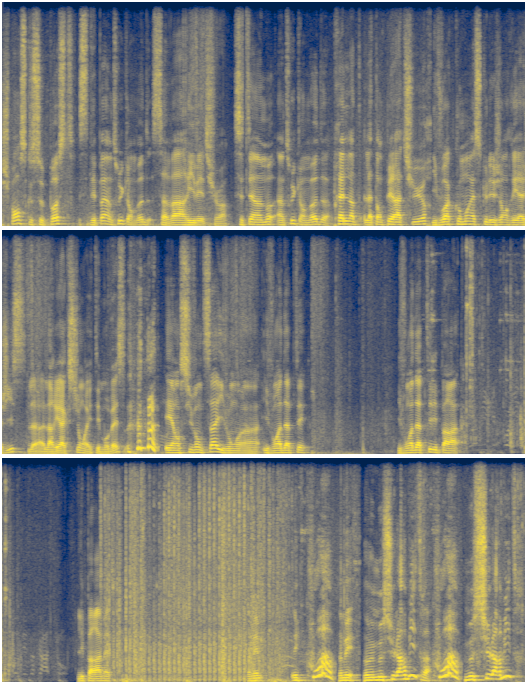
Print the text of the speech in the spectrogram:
je pense que ce poste c'était pas un truc en mode ça va arriver tu vois. C'était un, un, truc en mode prennent la, température, ils voient comment est-ce que les gens réagissent. La, réaction a été mauvaise. et en suivant de ça ils vont, euh, ils vont adapter. Ils vont adapter les para... Les paramètres. Non mais mais quoi? Non mais, non mais monsieur l'arbitre Quoi? Monsieur l'arbitre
